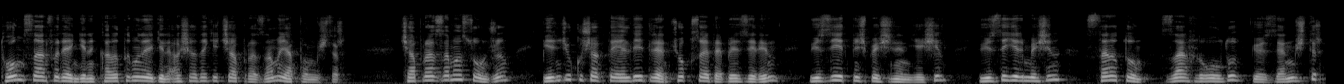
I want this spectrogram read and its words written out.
tohum zarfı renginin kalıtımıyla ilgili aşağıdaki çaprazlama yapılmıştır. Çaprazlama sonucu birinci kuşakta elde edilen çok sayıda bezelyenin %75'inin yeşil, %25'inin sarı tohum zarflı olduğu gözlenmiştir.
